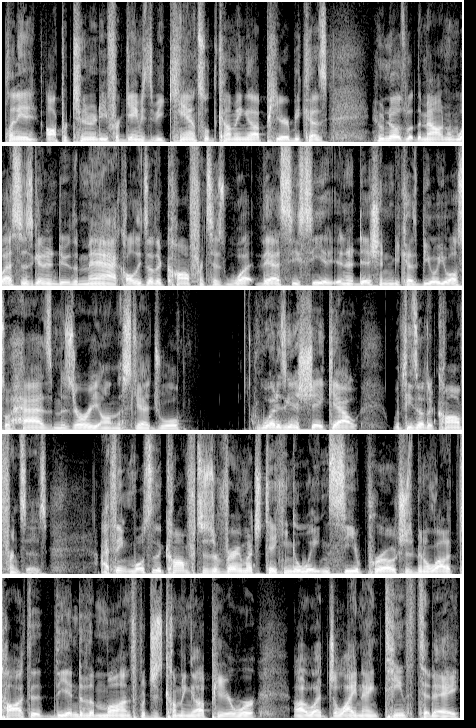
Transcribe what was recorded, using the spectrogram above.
plenty of opportunity for games to be canceled coming up here because who knows what the Mountain West is going to do, the MAC, all these other conferences, what the SEC, in addition, because BYU also has Missouri on the schedule. What is going to shake out with these other conferences? I think most of the conferences are very much taking a wait and see approach. There's been a lot of talk at the end of the month, which is coming up here. We're, uh, what, July 19th today.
